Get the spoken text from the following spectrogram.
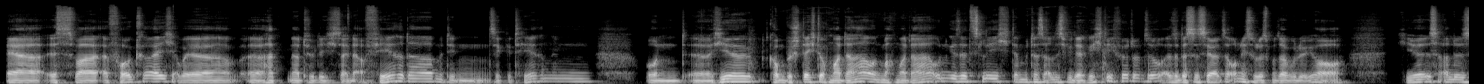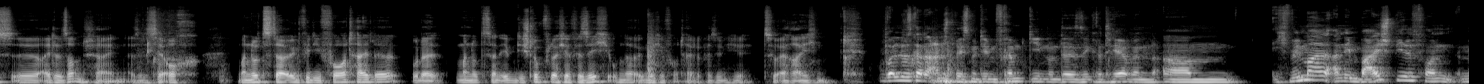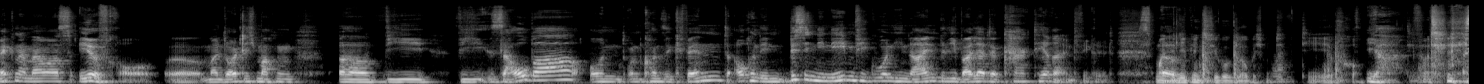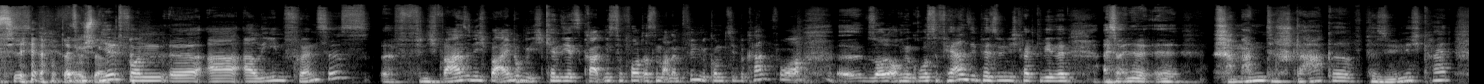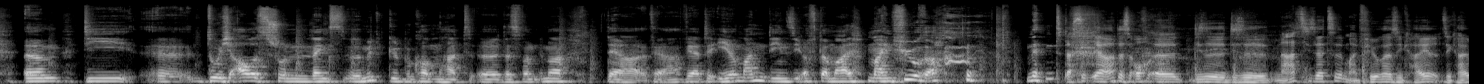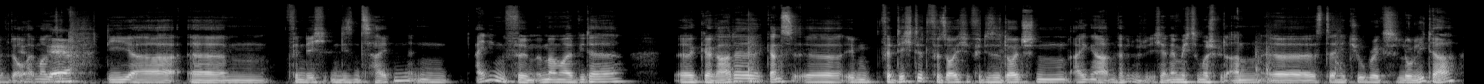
Er ist zwar erfolgreich, aber er äh, hat natürlich seine Affäre da mit den Sekretärinnen und äh, hier, komm, bestech doch mal da und mach mal da ungesetzlich, damit das alles wieder richtig wird und so. Also das ist ja jetzt auch nicht so, dass man sagen würde, ja, hier ist alles äh, eitel Sonnenschein. Also das ist ja auch, man nutzt da irgendwie die Vorteile oder man nutzt dann eben die Schlupflöcher für sich, um da irgendwelche Vorteile persönlich zu erreichen. Weil du es gerade ansprichst mit dem Fremdgehen und der Sekretärin. Ähm, ich will mal an dem Beispiel von McNamaras Ehefrau äh, mal deutlich machen, äh, wie wie sauber und, und konsequent auch in den, bis in die Nebenfiguren hinein Billy Wilder der Charaktere entwickelt. Das ist meine ähm, Lieblingsfigur, glaube ich, mit die Ehefrau. Ja. Die fand ich sehr Also gespielt von äh, Arlene Francis. Äh, Finde ich wahnsinnig beeindruckend. Ich kenne sie jetzt gerade nicht sofort aus einem anderen Film, mir kommt sie bekannt vor. Äh, soll auch eine große Fernsehpersönlichkeit gewesen sein. Also eine äh, charmante, starke Persönlichkeit, ähm, die äh, durchaus schon längst äh, mitbekommen hat, äh, dass man immer der, der werte Ehemann, den sie öfter mal mein Führer nennt. Das, ja, das ist auch äh, diese, diese Nazi-Sätze, mein Führer, Sieg Heil, Sieg Heil wird auch ja, einmal gesagt, ja, ja. die ja, ähm, finde ich, in diesen Zeiten in einigen Filmen immer mal wieder äh, gerade ganz äh, eben verdichtet für solche, für diese deutschen Eigenarten verwendet wird. Ich erinnere mich zum Beispiel an äh, Stanley Kubricks Lolita,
